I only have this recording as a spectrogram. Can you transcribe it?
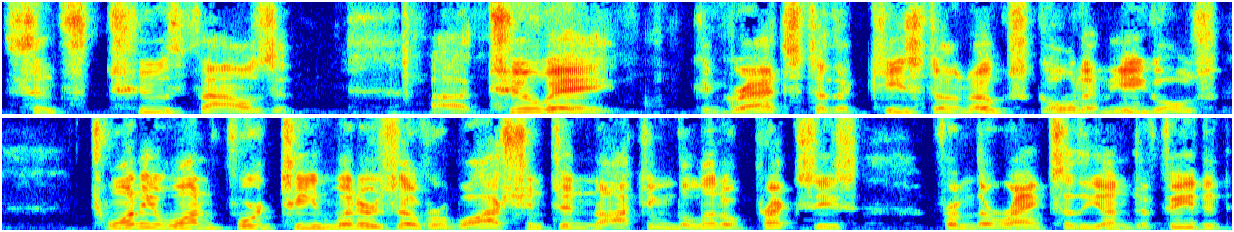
since 2000. Uh, 2A, congrats to the Keystone Oaks Golden Eagles. 21 14 winners over Washington, knocking the Little Prexies from the ranks of the undefeated.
